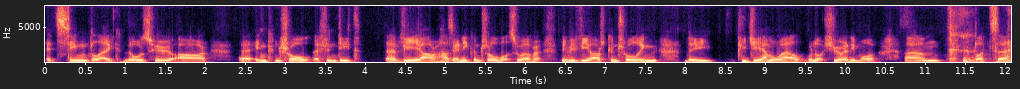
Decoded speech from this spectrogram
it seemed like those who are uh, in control, if indeed uh, VAR has any control whatsoever, maybe VAR is controlling the PGMOL. We're not sure anymore, um, but uh,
